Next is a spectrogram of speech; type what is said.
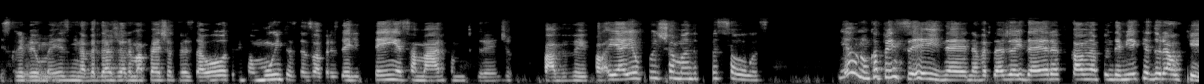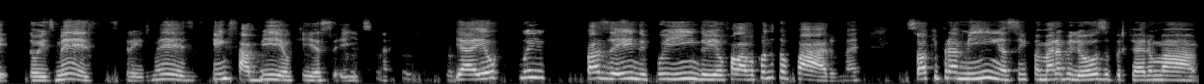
escreveu uhum. mesmo, na verdade era uma peste atrás da outra, então muitas das obras dele têm essa marca muito grande. O Fábio veio falar, e aí eu fui chamando pessoas. E eu nunca pensei, né? Na verdade, a ideia era ficar na pandemia que ia durar o quê? Dois meses? Três meses? Quem sabia o que ia ser isso, né? E aí eu fui fazendo e fui indo, e eu falava, quando que eu paro, né? Só que para mim, assim, foi maravilhoso, porque era uma.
